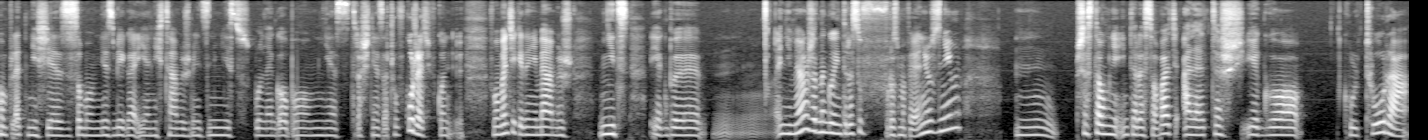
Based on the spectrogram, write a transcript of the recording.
kompletnie się ze sobą nie zbiega i ja nie chciałam już mieć z nim nic wspólnego, bo mnie strasznie zaczął wkurzać. W, w momencie, kiedy nie miałam już nic, jakby mm, nie miałam żadnego interesu w rozmawianiu z nim, mm, przestał mnie interesować, ale też jego kultura,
